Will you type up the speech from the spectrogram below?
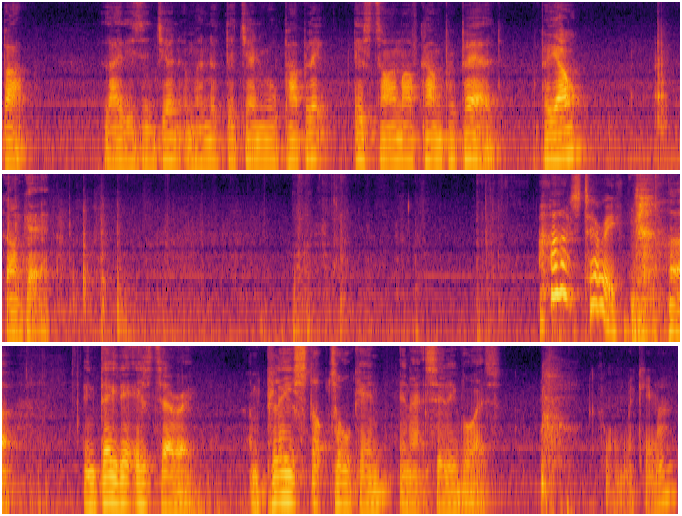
But, ladies and gentlemen of the general public, this time I've come prepared. P.O., go and get it. Ah, it's Terry. Indeed, it is Terry. And please stop talking in that silly voice. Come on, Mickey, man.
